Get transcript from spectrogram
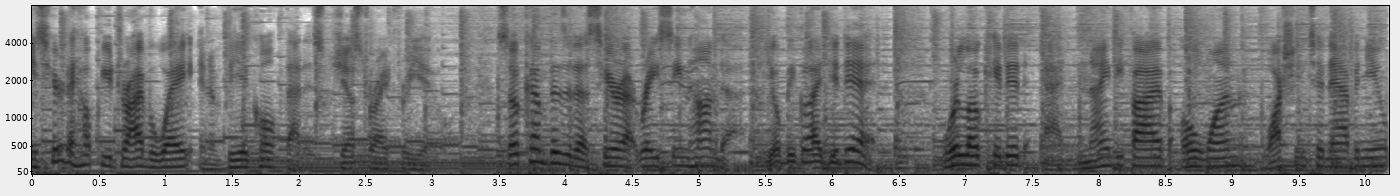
is here to help you drive away in a vehicle that is just right for you. So come visit us here at Racine Honda. You'll be glad you did. We're located at 9501 Washington Avenue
